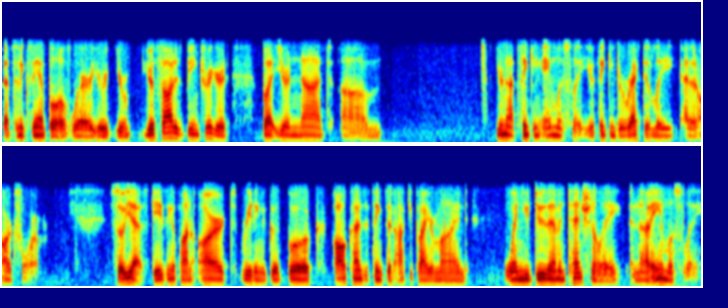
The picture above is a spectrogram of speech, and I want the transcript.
that's an example of where your your your thought is being triggered, but you're not um, you're not thinking aimlessly. You're thinking directly at an art form. So, yes, gazing upon art, reading a good book, all kinds of things that occupy your mind, when you do them intentionally and not aimlessly,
